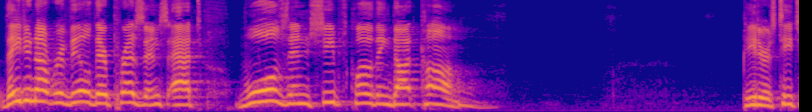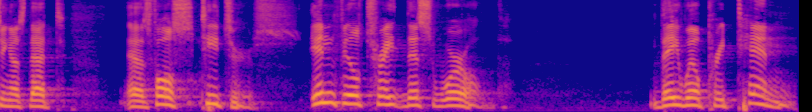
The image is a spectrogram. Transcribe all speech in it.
They do not reveal their presence at wolvesinsheepsclothing.com. Peter is teaching us that as false teachers infiltrate this world, they will pretend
